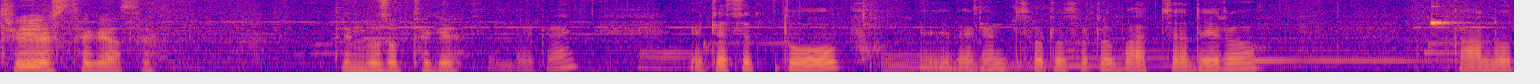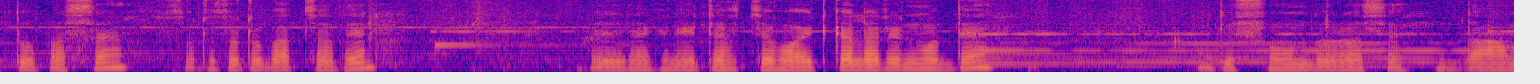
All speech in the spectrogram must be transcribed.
থ্রি ইয়ার্স থেকে আছে। তিন বছর থেকে। এটা হচ্ছে তোপ। এই দেখেন ছোট ছোট বাচ্চাদেরও কালো তোপ আছে, ছোট ছোট বাচ্চাদের। এই দেখেন, এটা হচ্ছে হোয়াইট কালারের মধ্যে। কিন্তু সুন্দর আছে, দাম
